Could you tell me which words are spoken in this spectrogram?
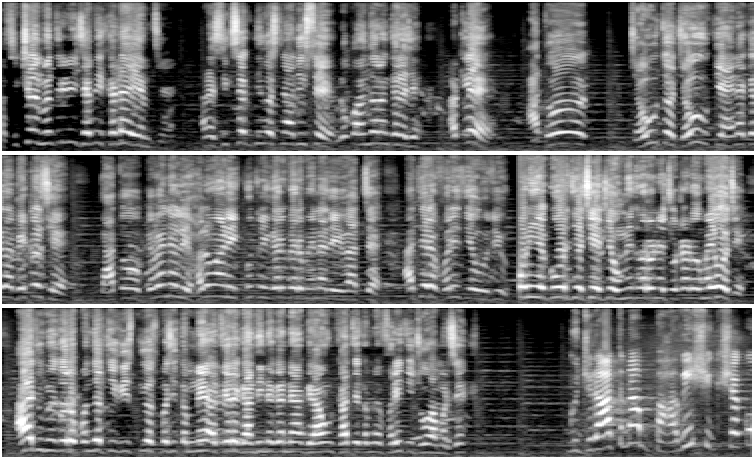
શિક્ષણ મંત્રીની છબી કઢાય એમ છે. અને શિક્ષક દિવસના દિવસે લોકો આંદોલન કરે છે. એટલે આ તો જવું તો જવું ક્યાં એના કરતા બેટર છે આ તો કહેવાય ને હલવાણી કૂતરી ગરબેર એના જેવી વાત છે. અત્યારે ફરીથી એવું થયું. કોણીએ ગોળ જે છે, જે ઉમેદવારોને ચોંટાડવામાં આવ્યો છે આ જ ઉમેદવારો પંદરથી વીસ દિવસ પછી તમને અત્યારે ગાંધીનગરના ગ્રાઉન્ડ ખાતે તમને ફરીથી જોવા મળશે. ગુજરાતના ભાવિ શિક્ષકો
